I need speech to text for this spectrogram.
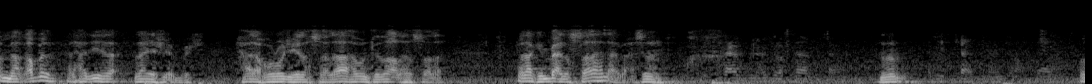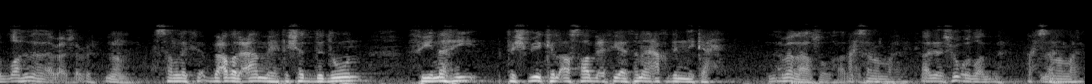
أما قبل فالحديث لا يشبك حال خروجه إلى الصلاة أو انتظاره الصلاة. ولكن بعد الصلاة لا بأس نعم. نعم. والله لا بأس به نعم. صار لك بعض العامة يتشددون في نهي تشبيك الأصابع في أثناء عقد النكاح. لا ما لها أصل هذا أحسن الله عليك هذا سوء ظن أحسن نعم. الله عليك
